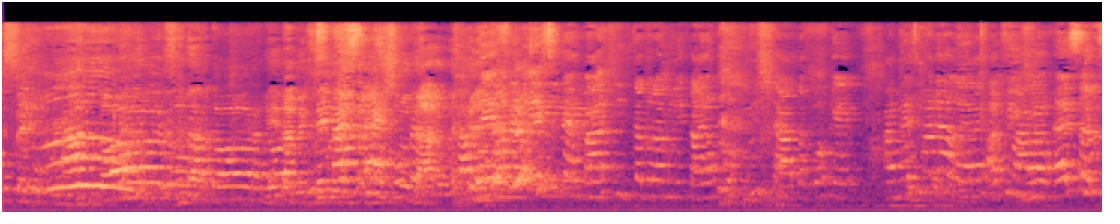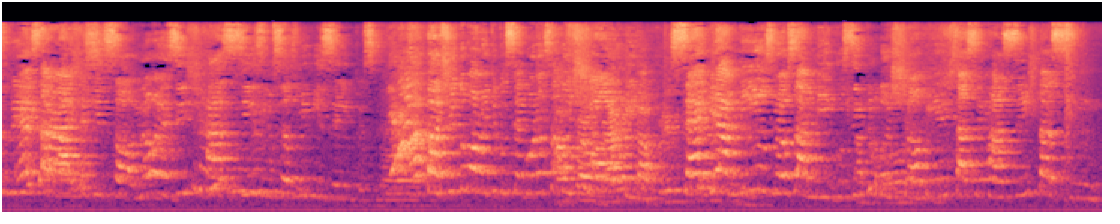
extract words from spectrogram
você. Adoro, adoro, E ainda bem adoro. que os Tem mais professores perguntas? estudaram, né? Tá bom. Esse, esse debate de ditadura militar é um pouco chata, porque a mesma galera que Rapidinho, fala essa, que os essa militares- parte aqui só, não existe racismo, seus mimizentos. A partir do momento que o segurança do Rafael Braga shopping tá preso. segue a mim e os meus amigos dentro do shopping, ele está sendo racista assim.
